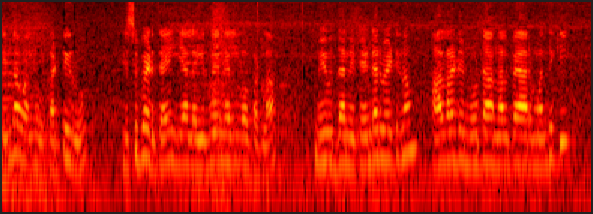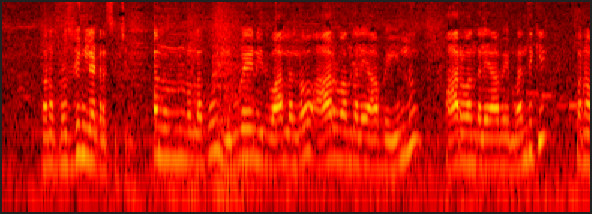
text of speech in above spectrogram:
కింద వాళ్ళు కట్టిర్రు. ఇడిచిపెడితే ఇవాళ ఇరవై నెలల లోపల మేము దాన్ని టెండర్ పెట్టినాం. ఆల్రెడీ నూట నలభై ఆరు మందికి మన ప్రొసీడింగ్ లెటర్స్ ఇచ్చినాం. వాళ్ళకు ఇరవై ఎనిమిది వాళ్ళల్లో ఆరు వందల యాభై ఇండ్లు ఆరు వందల యాభై మందికి మనం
